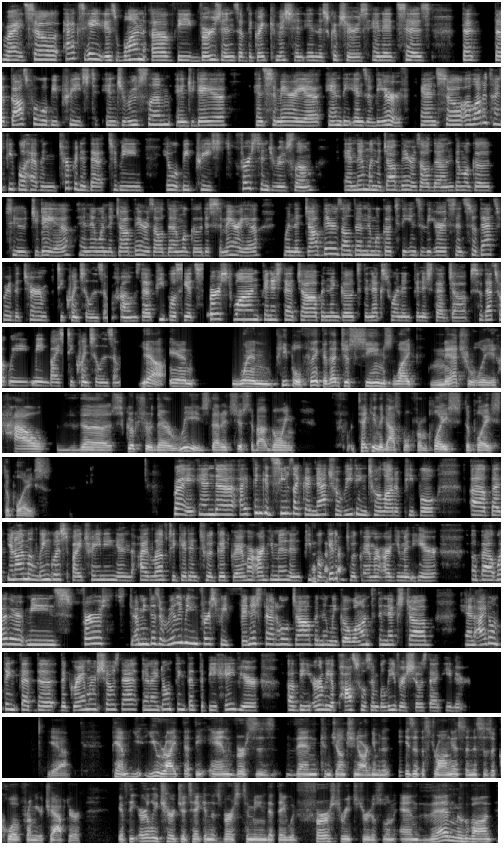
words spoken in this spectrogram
Right. So Acts 8 is one of the versions of the Great Commission in the scriptures, and it says that the gospel will be preached in Jerusalem and Judea and Samaria and the ends of the earth. And so a lot of times people have interpreted that to mean it will be preached first in Jerusalem. And then when the job there is all done, then we'll go to Judea. And then when the job there is all done, we'll go to Samaria. When the job there is all done, then we'll go to the ends of the earth. And so that's where the term sequentialism comes that people see it's first one, finish that job, and then go to the next one and finish that job. So that's what we mean by sequentialism. Yeah. And when people think, and that just seems like naturally how the scripture there reads, that it's just about going, taking the gospel from place to place to place. Right. And uh, I think it seems like a natural reading to a lot of people. Uh, but, you know, I'm a linguist by training and I love to get into a good grammar argument, and people get into a grammar argument here about whether it means first i mean does it really mean first we finish that whole job and then we go on to the next job? And i don't think that the the grammar shows that and i don't think that the behavior of the early apostles and believers shows that either. Yeah. Pam you, you write that the and versus then conjunction argument isn't the strongest and this is a quote from your chapter if the early church had taken this verse to mean that they would first reach Jerusalem and then move on,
